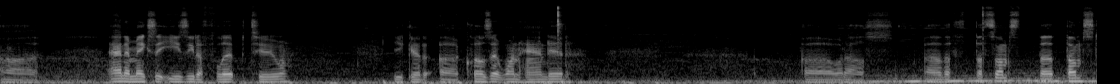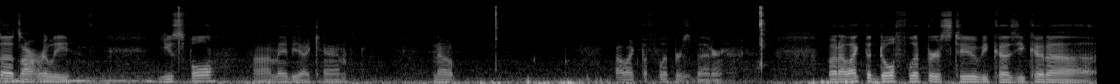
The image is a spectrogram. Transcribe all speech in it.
Uh, and it makes it easy to flip too. You could uh, close it one-handed. Uh, what else? Uh, the, the, thumb, the thumb studs aren't really useful. Uh, maybe I can. Nope. I like the flippers better. But I like the dual flippers too because you could uh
